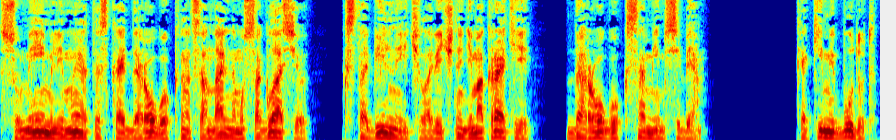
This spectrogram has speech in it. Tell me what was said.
Сумеем ли мы отыскать дорогу к национальному согласию, к стабильной и человечной демократии, дорогу к самим себе? Какими будут,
